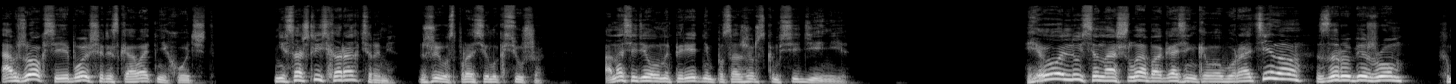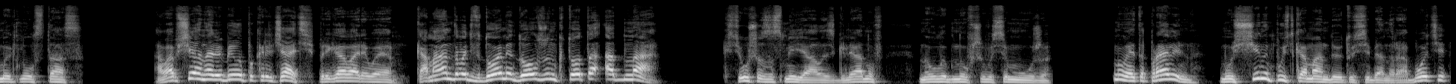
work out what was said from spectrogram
обжегся и больше рисковать не хочет. «Не сошлись характерами?» — живо спросила Ксюша. Она сидела на переднем пассажирском сиденье. «Его Люся нашла богатенького Буратино за рубежом», — хмыкнул Стас. А вообще она любила покричать, приговаривая «Командовать в доме должен кто-то одна». Ксюша засмеялась, глянув на улыбнувшегося мужа. «Ну, это правильно. Мужчины пусть командуют у себя на работе,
